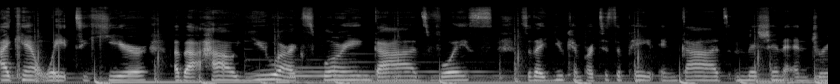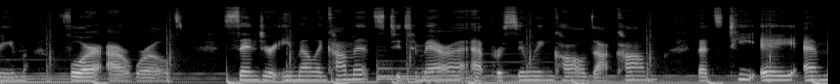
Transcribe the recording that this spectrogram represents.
I can't wait to hear about how you are exploring God's voice so that you can participate in God's mission and dream for our world. Send your email and comments to Tamara at pursuingcall.com. That's T A M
